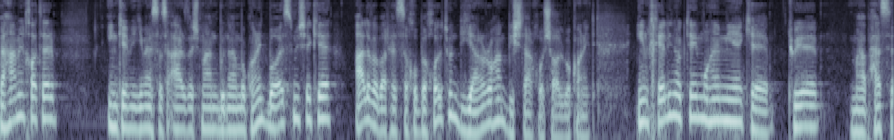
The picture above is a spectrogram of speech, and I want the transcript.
به همین خاطر این که میگیم احساس ارزشمند بودن بکنید باعث میشه که علاوه بر حس خوب به خودتون دیگران رو هم بیشتر خوشحال بکنید. این خیلی نکته مهمیه که توی مبحث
